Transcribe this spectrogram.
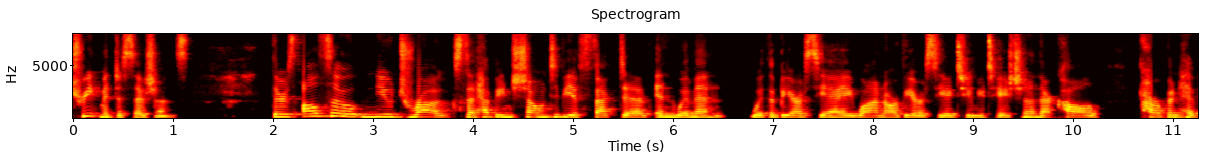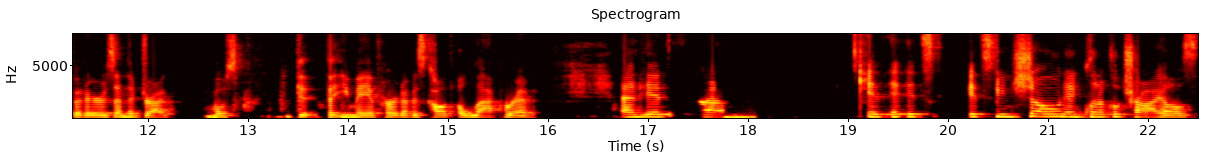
treatment decisions. There's also new drugs that have been shown to be effective in women with a BRCA1 or BRCA2 mutation, and they're called PARP inhibitors. And the drug most that, that you may have heard of is called a olaparib, and it's um, it, it, it's it's been shown in clinical trials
